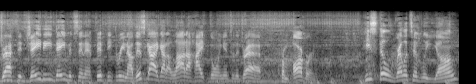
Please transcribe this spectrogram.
drafted J.D. Davison at 53. Now this guy got a lot of hype going into the draft from Auburn. He's still relatively young,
